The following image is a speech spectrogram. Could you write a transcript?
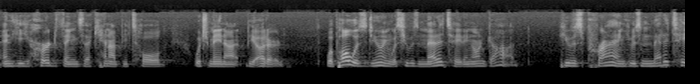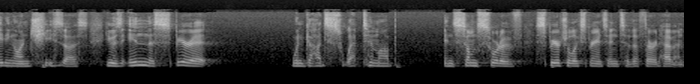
and he heard things that cannot be told, which may not be uttered. What Paul was doing was he was meditating on God. He was praying. He was meditating on Jesus. He was in the Spirit when God swept him up in some sort of spiritual experience into the third heaven.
